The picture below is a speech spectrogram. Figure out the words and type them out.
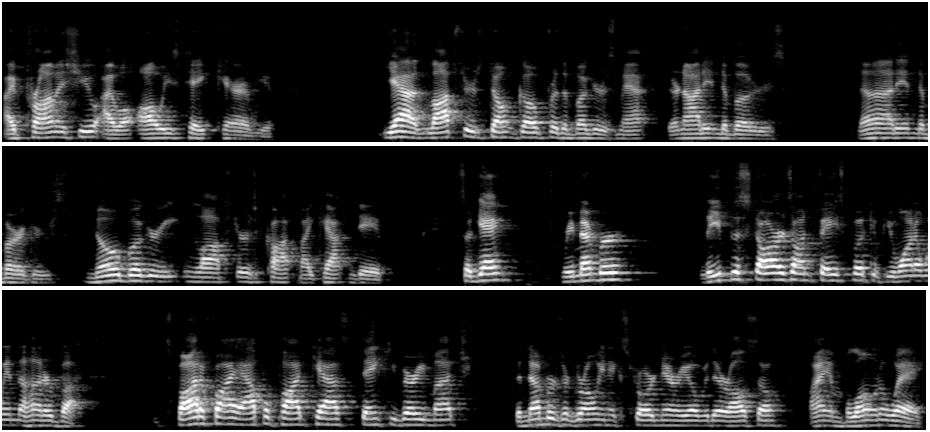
I promise you, I will always take care of you. Yeah, lobsters don't go for the boogers, Matt. They're not into boogers. Not into burgers. No booger eating lobsters caught by Captain Dave. So, gang, remember Leave the stars on Facebook if you want to win the 100 bucks. Spotify, Apple Podcast, thank you very much. The numbers are growing extraordinary over there also. I am blown away.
